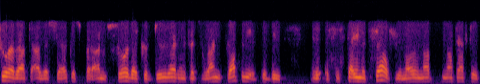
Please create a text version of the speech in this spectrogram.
sure about the other circuits, but I'm sure they could do that. And if it's run properly, it could be sustain itself, you know, not not have to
